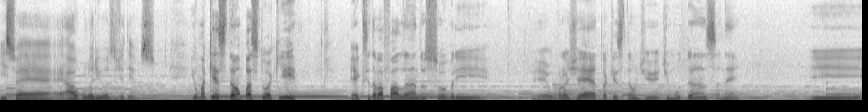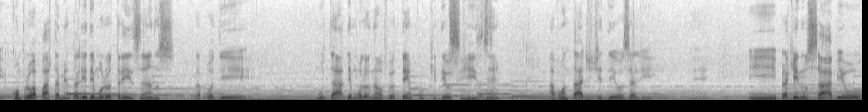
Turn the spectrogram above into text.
Isso é, algo glorioso de Deus. E uma questão, pastor, aqui, é que você estava falando sobre é, o projeto, a questão de, de mudança, né? E comprou o apartamento ali, demorou três anos para poder mudar. Demorou não, foi o tempo que Deus Sim, quis, pastor. né? A vontade de Deus ali. E para quem não sabe, o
